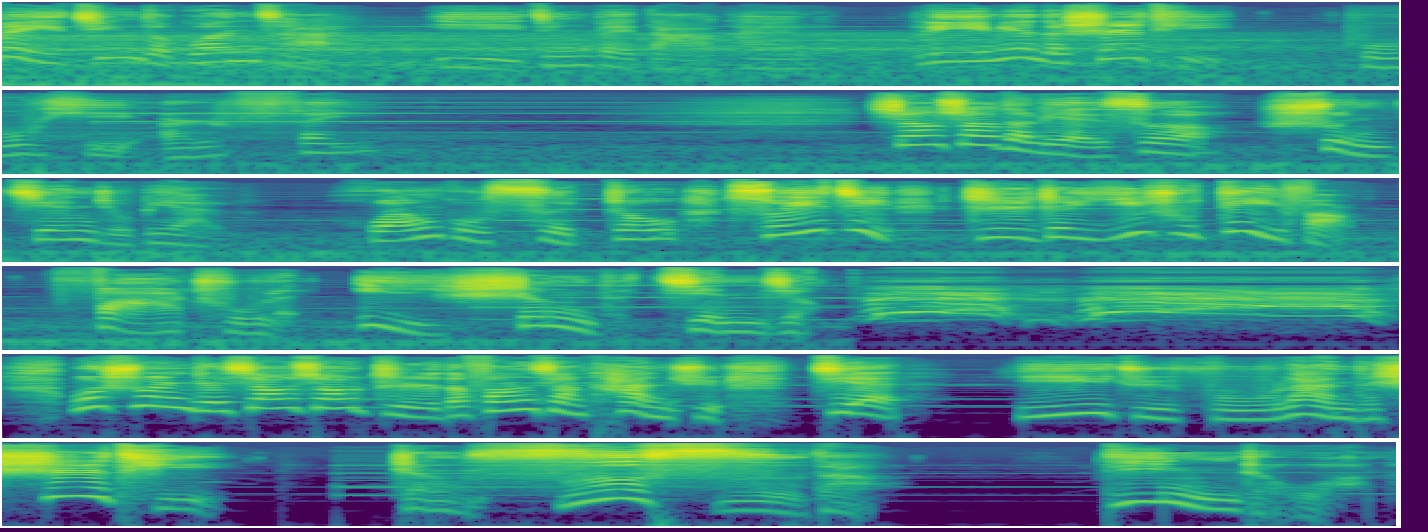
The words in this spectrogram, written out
卫青的棺材已经被打开了。里面的尸体不翼而飞，潇潇的脸色瞬间就变了，环顾四周，随即指着一处地方，发出了一声的尖叫。我顺着潇潇指的方向看去，见一具腐烂的尸体正死死地盯着我们。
